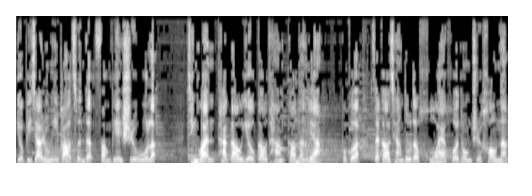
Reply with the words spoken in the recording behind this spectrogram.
又比较容易保存的方便食物了。尽管它高油、高糖、高能量，不过在高强度的户外活动之后呢，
